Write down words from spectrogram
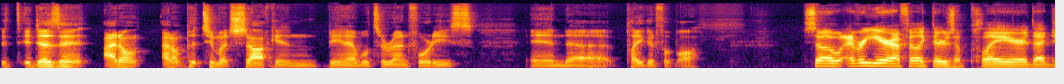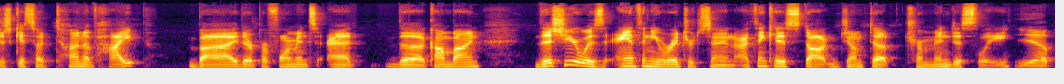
it, it doesn't. I don't. I don't put too much stock in being able to run 40s and uh, play good football. So every year, I feel like there's a player that just gets a ton of hype by their performance at the combine. This year was Anthony Richardson. I think his stock jumped up tremendously. Yep.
